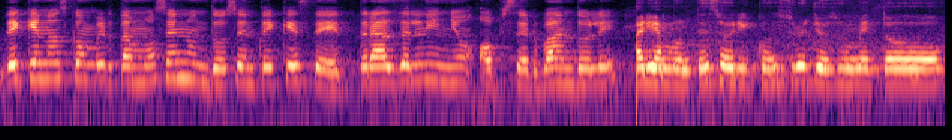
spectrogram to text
de que nos convirtamos en un docente que esté detrás del niño observándole. María Montessori construyó su método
